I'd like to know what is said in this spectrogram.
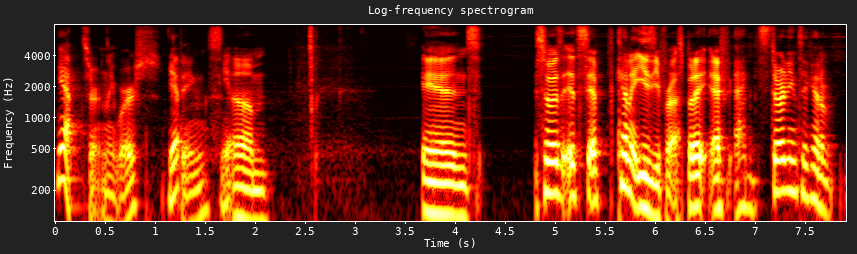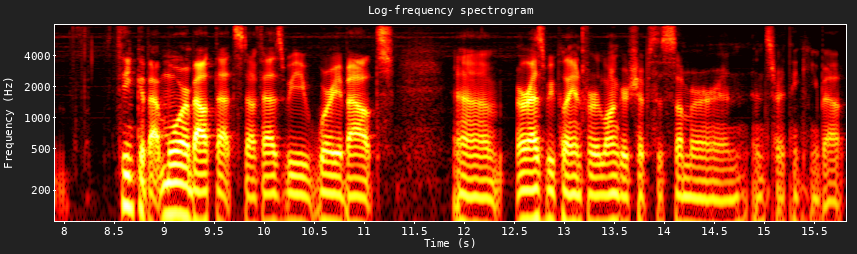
Yeah. certainly worse Yep. things. Yep. Um, and so it's, it's kind of easy for us, but I, I'm starting to kind of think about more about that stuff as we worry about, um, or as we plan for longer trips this summer and, and start thinking about,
